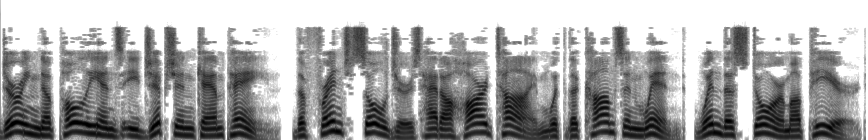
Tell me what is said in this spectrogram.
During Napoleon's Egyptian campaign, the French soldiers had a hard time with the Khamsin wind, when the storm appeared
